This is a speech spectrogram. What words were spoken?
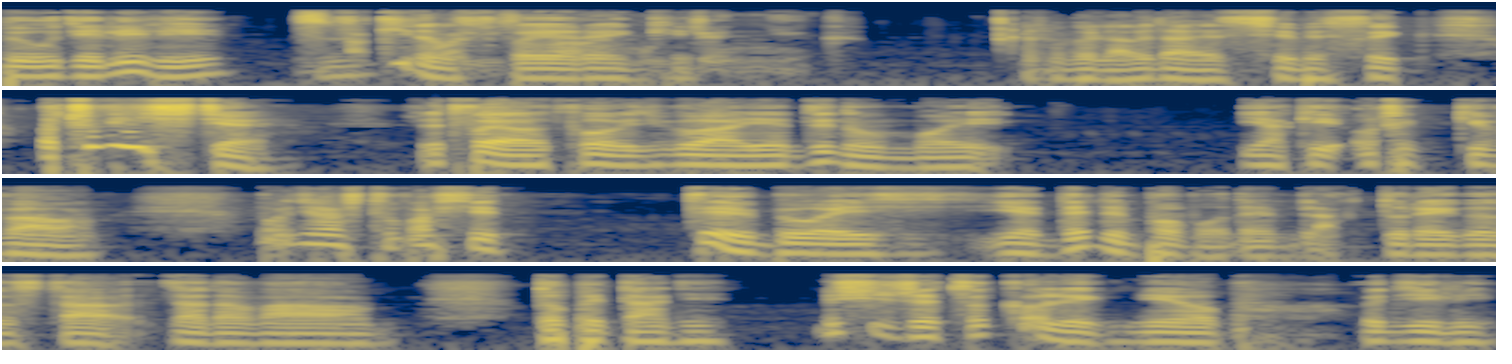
by udzielili, zginą z twojej ręki. Dziennik. Ravela wydaje z siebie syk. Oczywiście, że twoja odpowiedź była jedyną mojej, jakiej oczekiwałam. Ponieważ to właśnie ty byłeś jedynym powodem, dla którego zadawałam to pytanie. Myślisz, że cokolwiek mnie obchodzili?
